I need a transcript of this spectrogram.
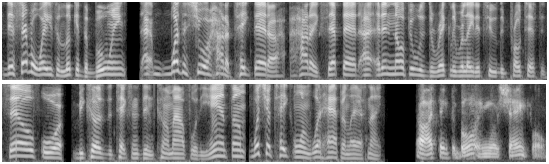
There's several ways to look at the booing. I wasn't sure how to take that or how to accept that. I, I, didn't know if it was directly related to the protest itself or because the Texans didn't come out for the anthem. What's your take on what happened last night? Oh, I think the booing was shameful.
